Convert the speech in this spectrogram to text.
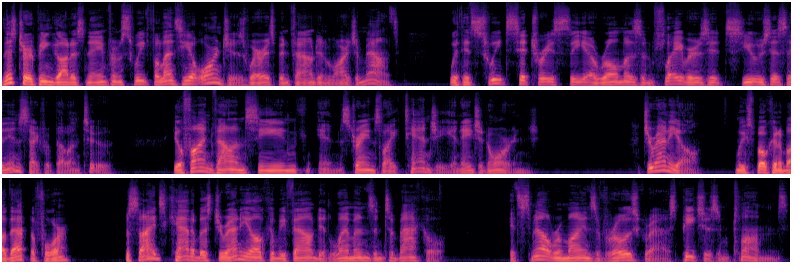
This terpene got its name from sweet Valencia oranges, where it's been found in large amounts. With its sweet citrusy aromas and flavors, it's used as an insect repellent, too. You'll find Valencene in strains like Tangie and Agent Orange. Geraniol. We've spoken about that before. Besides cannabis, geraniol can be found in lemons and tobacco. Its smell reminds of rosegrass, peaches, and plums.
